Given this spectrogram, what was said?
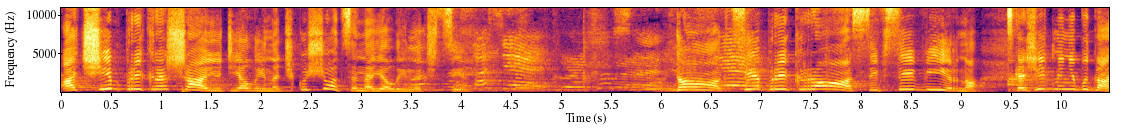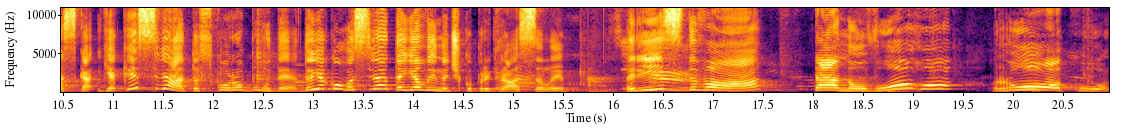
А чим прикрашають ялиночку? Що це на ялиночці? Так, це прикраси, все вірно. Скажіть мені, будь ласка, яке свято скоро буде? До якого свята ялиночку прикрасили? Різдва та Нового року.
